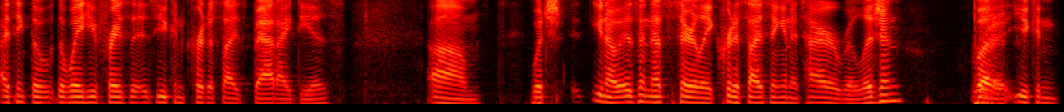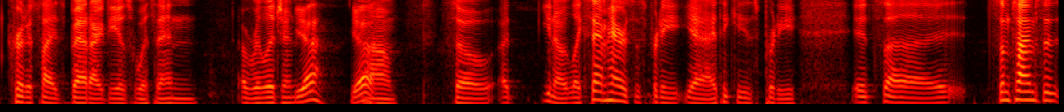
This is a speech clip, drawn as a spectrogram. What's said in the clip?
I think the the way he phrased it is you can criticize bad ideas. Um, which you know isn't necessarily criticizing an entire religion, but Right. you can criticize bad ideas within a religion. Yeah, yeah, Um, so uh, you know, like Sam Harris is pretty. Yeah, I think he's pretty. It's uh sometimes uh,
